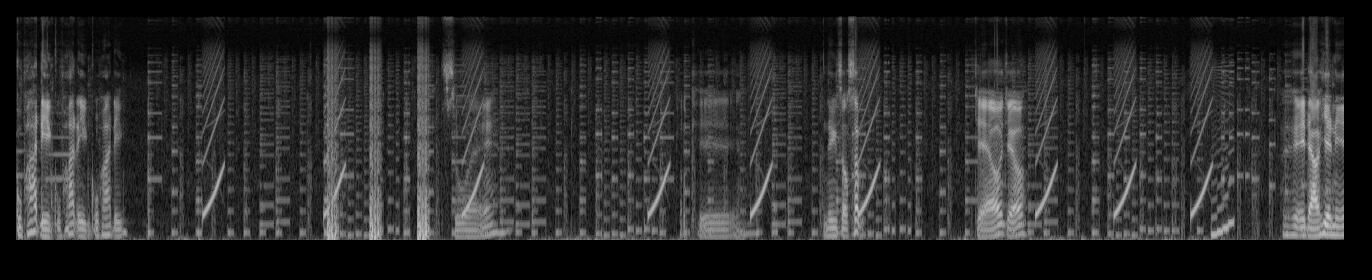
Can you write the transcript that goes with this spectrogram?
กูพลาดเองกูพลาดเองกูพลาดเองสวยโอเคหนึ่งสองสามแจ๋วแจ๋วเฮ้ยดาวเฮียนี้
